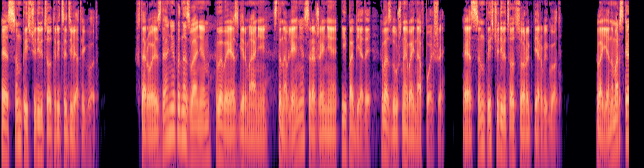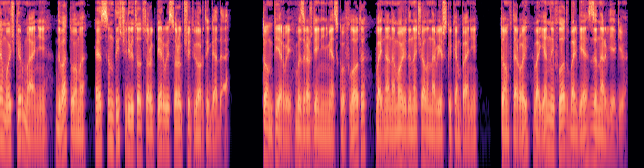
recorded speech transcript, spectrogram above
Эссен, 1939 год. Второе издание под названием ВВС Германии. Становление, сражения и победы. Воздушная война в Польше. Эссен, 1941 год. Военно-морская мощь Германии. Два тома. Эссен, 1941-44 года. Том 1. Возрождение немецкого флота. Война на море до начала норвежской кампании. Том 2. Военный флот в борьбе за Норвегию.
